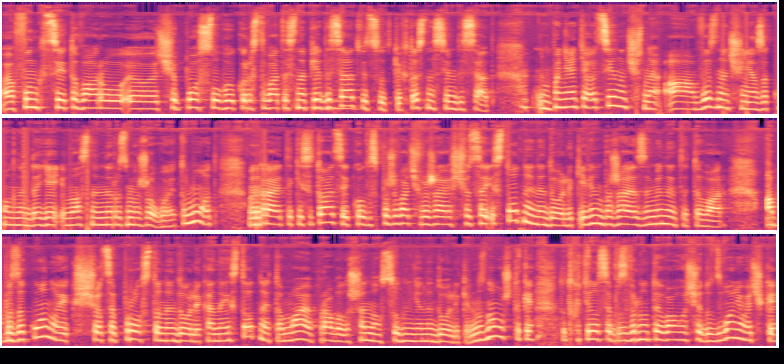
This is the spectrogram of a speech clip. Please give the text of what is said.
е, функції товару е, чи послугою користуватись на 50%, хтось на 70%. Поняття оціночне, а визначення закон не дає і власне не розмежовує. Тому от виникають такі ситуації, коли споживач вважає, що це істотний недолік, і він бажає замінити товар. А по закону, якщо це просто недолік, а не істотний, то має право лише на усунення недоліків. Ну знову ж таки, тут хотілося б звернути увагу щодо дзвонювачки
